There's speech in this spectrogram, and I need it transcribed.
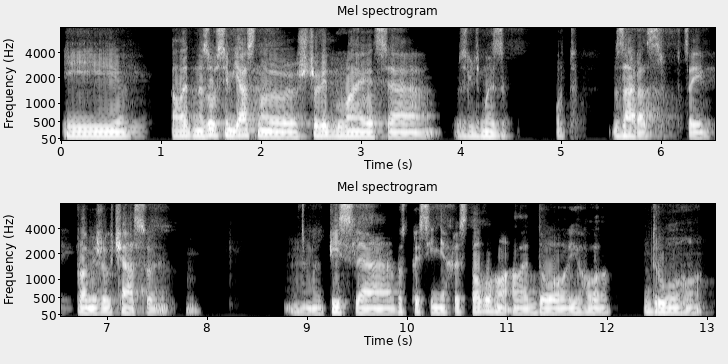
і, Але не зовсім ясно, що відбувається з людьми от зараз, в цей проміжок часу, після Воскресіння Христового, але до Його другого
